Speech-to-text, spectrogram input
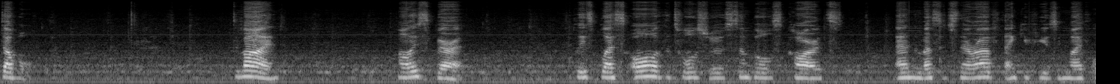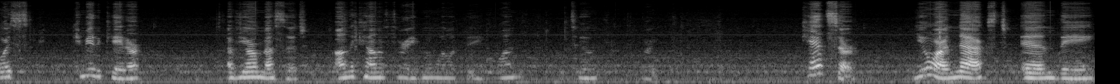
double. Divine, Holy Spirit, please bless all of the tools, shoes, symbols, cards, and the message thereof. Thank you for using my voice communicator of your message. On the count of three, who will it be? One, two, three. Cancer, you are next in the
